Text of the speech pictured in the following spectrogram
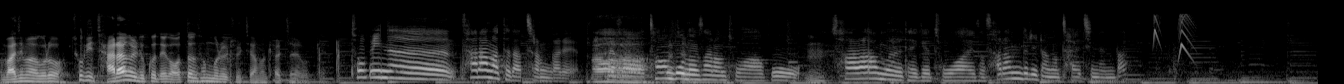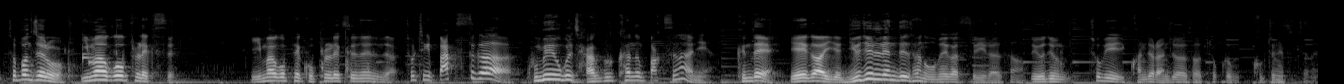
마지막으로 초비 자랑을 듣고 내가 어떤 선물을 줄지 한번 결정해 볼게. 초비는 사람한테 낯을 안 가려요. 아, 그래서 처음 맞아요. 보는 사람 좋아하고 음. 사람을 되게 좋아해서 사람들이랑은 잘 지낸다. 첫 번째로 이마고 플렉스. 이마고팩 고플렉스는 솔직히 박스가 구매욕을 자극하는 박스는 아니야. 근데 얘가 이제 뉴질랜드산 오메가 3라서 요즘 초비 관절 안 좋아서 조금 걱정했었잖아요.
